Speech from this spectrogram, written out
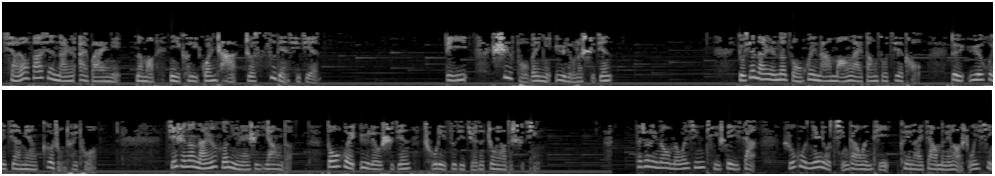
想要发现男人爱不爱你，那么你可以观察这四点细节。第一，是否为你预留了时间？有些男人呢，总会拿忙来当做借口，对约会见面各种推脱。其实呢，男人和女人是一样的，都会预留时间处理自己觉得重要的事情。在这里呢，我们温馨提示一下，如果你也有情感问题，可以来加我们林老师微信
